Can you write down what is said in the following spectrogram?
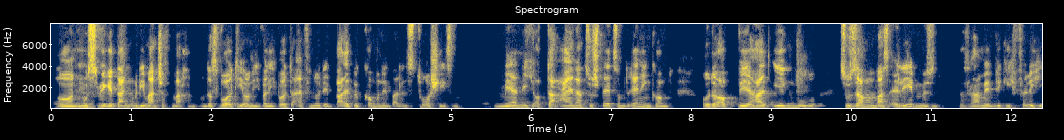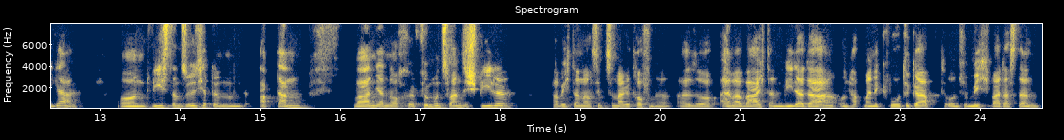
Und mhm. musste mir Gedanken über die Mannschaft machen. Und das wollte ich auch nicht, weil ich wollte einfach nur den Ball bekommen und den Ball ins Tor schießen. Mehr nicht, ob da einer zu spät zum Training kommt oder ob wir halt irgendwo zusammen was erleben müssen. Das war mir wirklich völlig egal. Und wie es dann so ist, ich habe dann ab dann waren ja noch 25 Spiele habe ich dann auch 17 Mal getroffen. Ne? Also auf einmal war ich dann wieder da und habe meine Quote gehabt. Und für mich war das dann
